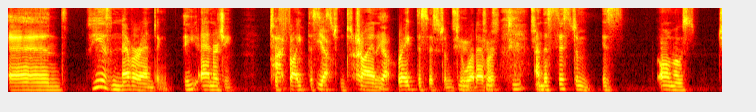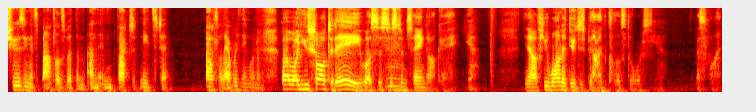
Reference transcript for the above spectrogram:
And He is never ending He- energy to I- fight the yeah, system, to try and yeah. break the system to, To- whatever. to- to- and the system is almost choosing its battles with them. And in fact, it needs to battle everything with them. But what you saw today was the system saying, okay, Yeah. you know, if you want to do this behind closed doors, Yeah. that's fine.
